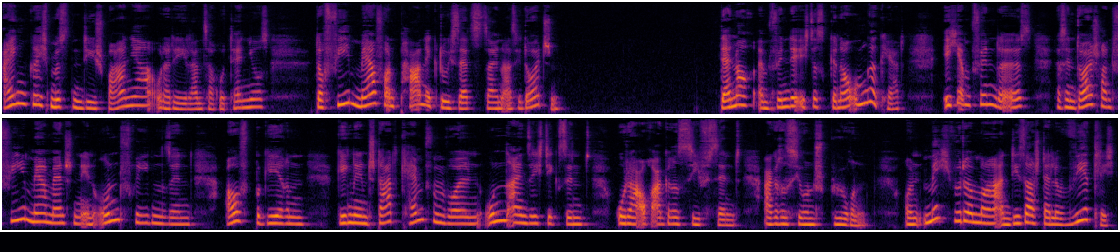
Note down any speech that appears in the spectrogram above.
eigentlich müssten die Spanier oder die Lanzaroteños doch viel mehr von Panik durchsetzt sein als die Deutschen. Dennoch empfinde ich das genau umgekehrt. Ich empfinde es, dass in Deutschland viel mehr Menschen in Unfrieden sind, aufbegehren, gegen den Staat kämpfen wollen, uneinsichtig sind oder auch aggressiv sind, Aggression spüren. Und mich würde mal an dieser Stelle wirklich,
